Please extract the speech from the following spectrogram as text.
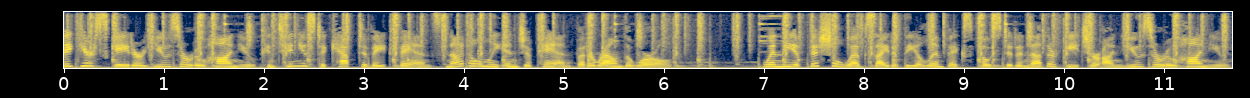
Figure skater Yuzuru Hanyu continues to captivate fans not only in Japan but around the world. When the official website of the Olympics posted another feature on Yuzuru Hanyu,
